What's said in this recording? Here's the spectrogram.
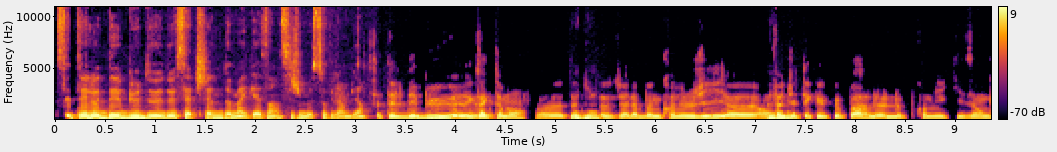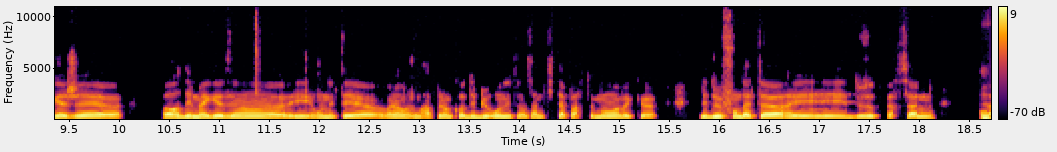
c'était le début de, de, cette chaîne de magasins, si je me souviens bien. C'était le début, exactement. tu as, mmh la bonne chronologie. en mmh fait, j'étais quelque part le, le premier qu'ils engageaient hors des magasins. Euh, et on était, euh, voilà, je me rappelle encore des bureaux, on était dans un petit appartement avec euh, les deux fondateurs et, deux autres personnes. Mmh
